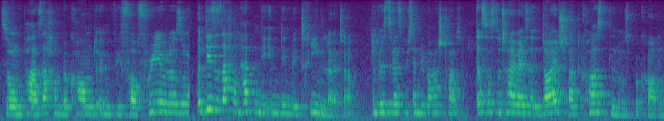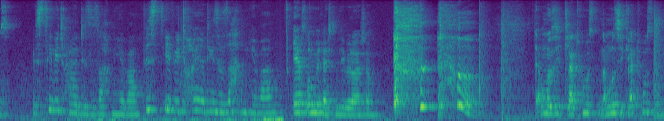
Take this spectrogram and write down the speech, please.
so ein paar Sachen bekommt, irgendwie for free oder so. Diese Sachen hatten die in den Vitrinen, Leute. Und wisst ihr, was mich dann überrascht hat? Das, was du teilweise in Deutschland kostenlos bekommst. Wisst ihr, wie teuer diese Sachen hier waren? Wisst ihr, wie teuer diese Sachen hier waren? Ihr habt es umgerechnet, liebe Leute. da muss ich glatt husten, da muss ich glatt husten.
